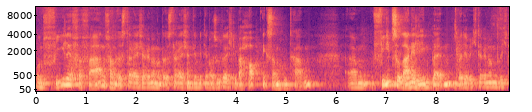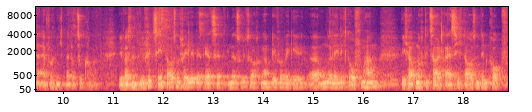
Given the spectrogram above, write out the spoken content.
und viele Verfahren von Österreicherinnen und Österreichern, die mit dem Asylrecht überhaupt nichts am Hut haben, viel zu lange liegen bleiben, weil die Richterinnen und Richter einfach nicht mehr dazukommen. Ich weiß nicht, wie viele 10.000 Fälle wir derzeit in Asylsachen am BVWG äh, unerledigt offen haben. Ich habe noch die Zahl 30.000 im Kopf,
